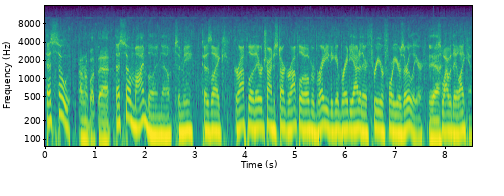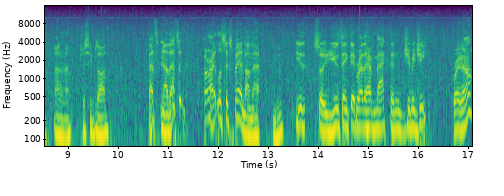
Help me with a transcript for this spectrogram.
That's so I don't know about that. that's so mind blowing though to me because like Garoppolo, they were trying to start Garoppolo over Brady to get Brady out of there three or four years earlier. Yeah. So why would they like him? I don't know. Just seems odd. That's now that's a. All right, let's expand on that. Mm-hmm. You, so you think they'd rather have Mac than Jimmy G? Right now?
